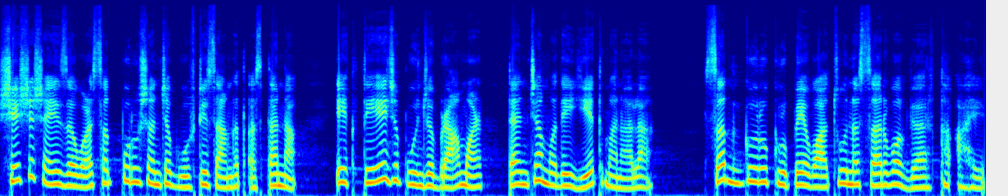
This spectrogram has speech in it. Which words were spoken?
बुवा शेषशयीजवळ सत्पुरुषांच्या गोष्टी सांगत असताना एक तेजपुंज ब्राह्मण त्यांच्यामध्ये येत म्हणाला सद्गुरु कृपे वाचून सर्व व्यर्थ आहे.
